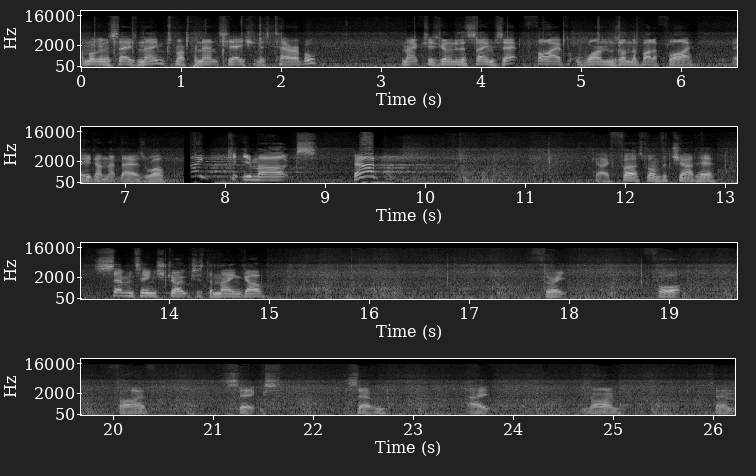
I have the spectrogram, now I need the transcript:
I'm not going to say his name because my pronunciation is terrible. Max is going to do the same set, five ones on the butterfly that he done that day as well. Get your marks. Up. Okay, first one for Chad here. 17 strokes is the main goal. Three, four, five, six, seven, eight, nine, ten,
